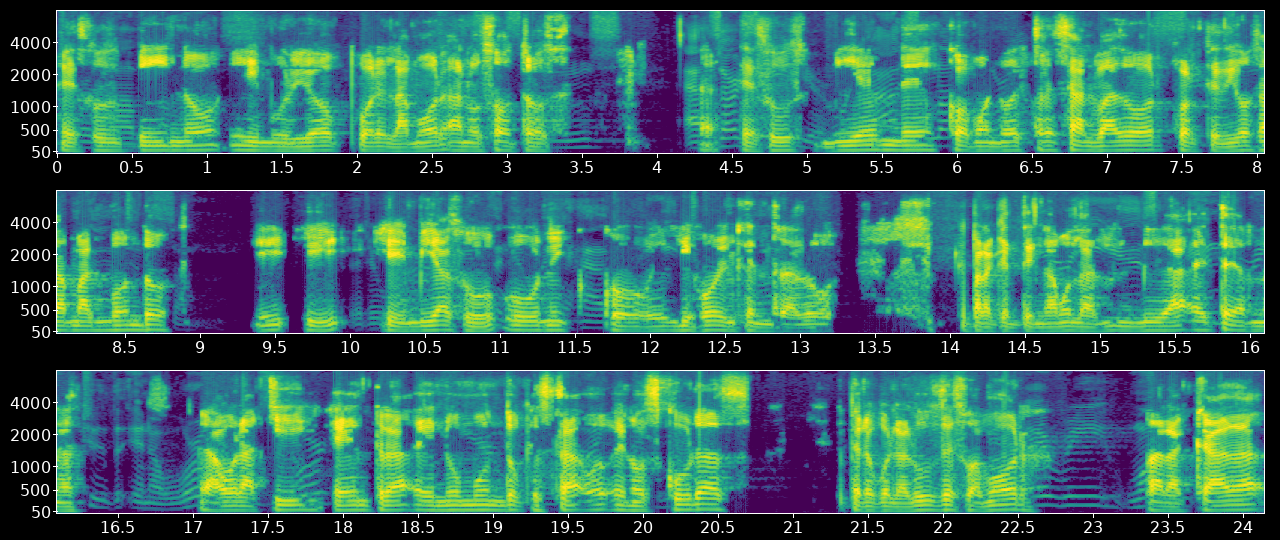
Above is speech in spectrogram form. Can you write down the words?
Jesús vino y murió por el amor a nosotros. Jesús viene como nuestro Salvador porque Dios ama al mundo y, envía a su único Hijo engendrado para que tengamos la vida eterna. Ahora aquí entra en un mundo que está en oscuras, pero con la luz de su amor para cada,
